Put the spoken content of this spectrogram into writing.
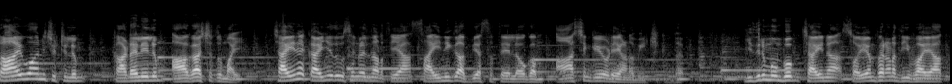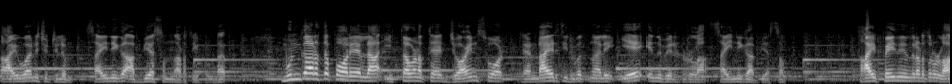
തായ്വാന് ചുറ്റിലും കടലിലും ആകാശത്തുമായി ചൈന കഴിഞ്ഞ ദിവസങ്ങളിൽ നടത്തിയ സൈനിക അഭ്യാസത്തെ ലോകം ആശങ്കയോടെയാണ് വീക്ഷിക്കുന്നത്. ഇതിനു മുമ്പും ചൈന സ്വയംഭരണ ദ്വീപായ തായ്വാന് ചുറ്റിലും സൈനിക അഭ്യാസം നടത്തിയിട്ടുണ്ട്. മുൻകാലത്തെ പോലെയല്ല ഇത്തവണത്തെ ജോയിന്റ് സ്വാഡ് രണ്ടായിരത്തി ഇരുപത്തിനാല് എ എന്ന് പേരിട്ടുള്ള സൈനിക അഭ്യാസം. തായ്പേയ് നിയന്ത്രണത്തിലുള്ള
